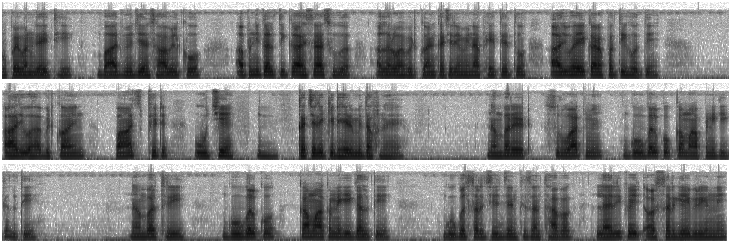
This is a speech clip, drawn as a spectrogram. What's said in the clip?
रुपए बन गई थी। बाद में जेम्स हावेल को अपनी गलती का एहसास हुआ। अगर वह बिटकॉइन कचरे में ना फेंकते तो आज वह एक अरबपति होते। आज वह बिटकॉइन पाँच फीट ऊँचे कचरे के ढेर में दफन है। नंबर एट शुरुआत में गूगल को कम आंकने की गलती। नंबर थ्री गूगल को कम आंकने की गलती। गूगल सर्च इंजन के संस्थापक लैरी पेज और सरगेई ब्रिन ने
